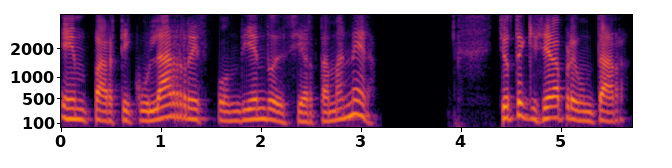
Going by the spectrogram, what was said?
en particular respondiendo de cierta manera. Yo te quisiera preguntar,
